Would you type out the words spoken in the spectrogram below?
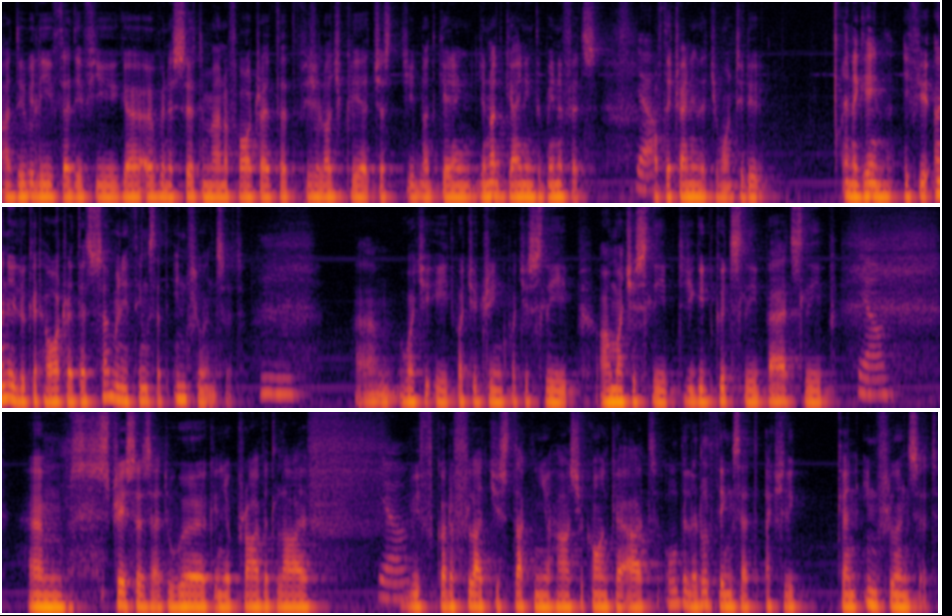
I do believe that if you go over a certain amount of heart rate, that physiologically, it just you're not getting you're not gaining the benefits Yeah. of the training that you want to do. And again, if you only look at heart rate, there's so many things that influence it. Mm. Um, what you eat, what you drink, what you sleep, how much you sleep. Do you get good sleep, bad sleep? Yeah. Um, stresses at work, in your private life. Yeah. We've got a flood, you're stuck in your house, you can't go out. All the little things that actually can influence it.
